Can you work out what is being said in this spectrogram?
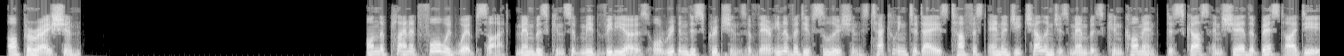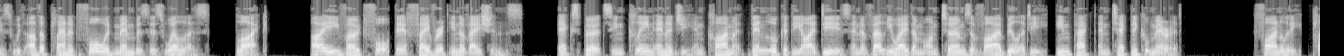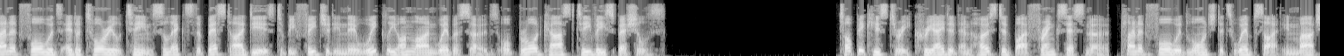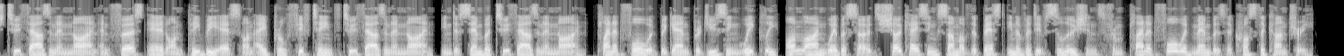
Operation On the Planet Forward website, members can submit videos or written descriptions of their innovative solutions tackling today's toughest energy challenges. Members can comment, discuss, and share the best ideas with other Planet Forward members as well as like, i.e., vote for their favorite innovations. Experts in clean energy and climate then look at the ideas and evaluate them on terms of viability, impact, and technical merit. Finally, Planet Forward's editorial team selects the best ideas to be featured in their weekly online webisodes or broadcast TV specials. Topic history Created and hosted by Frank Sesno, Planet Forward launched its website in March 2009 and first aired on PBS on April 15, 2009. In December 2009, Planet Forward began producing weekly, online webisodes showcasing some of the best innovative solutions from Planet Forward members across the country.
